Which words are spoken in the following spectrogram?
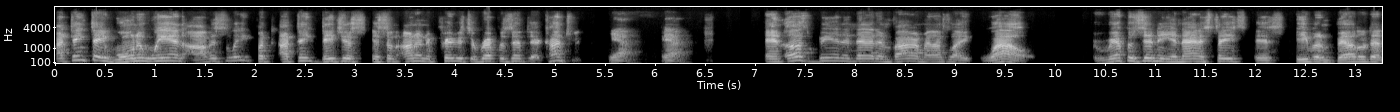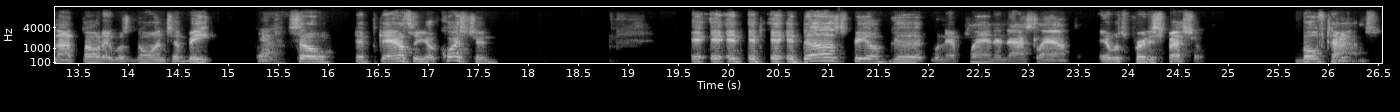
I think they want to win, obviously, but I think they just it's an honor and a privilege to represent their country. Yeah, yeah. And us being in that environment, I was like, wow, representing the United States is even better than I thought it was going to be. Yeah. So to, to answer your question, it, it, it, it, does feel good when they're playing the national anthem. It was pretty special both times.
